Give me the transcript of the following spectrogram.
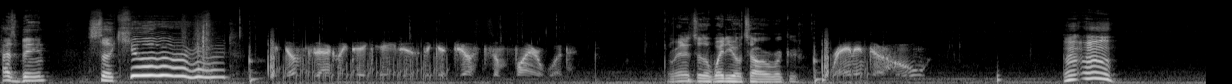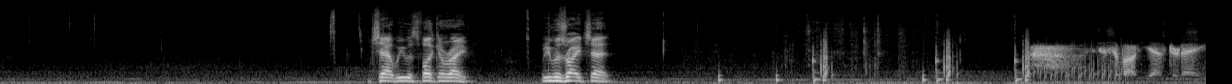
has been secured. It doesn't exactly take ages to get just some firewood. Ran into the radio tower worker. Ran into who? Mm-mm. Chat, we was fucking right. We was right, chat. Is this about yesterday?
